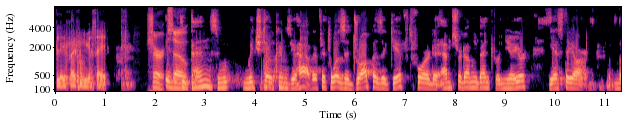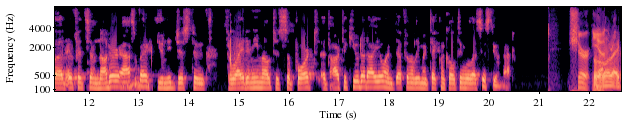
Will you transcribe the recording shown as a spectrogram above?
clarified from your side. Sure. So it so depends which tokens you have. If it was a drop as a gift for the Amsterdam event or New York, yes, they are. But if it's another aspect, you need just to, to write an email to support at arteq.io, and definitely my technical team will assist you in that. Sure. Yeah. Oh, all right.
